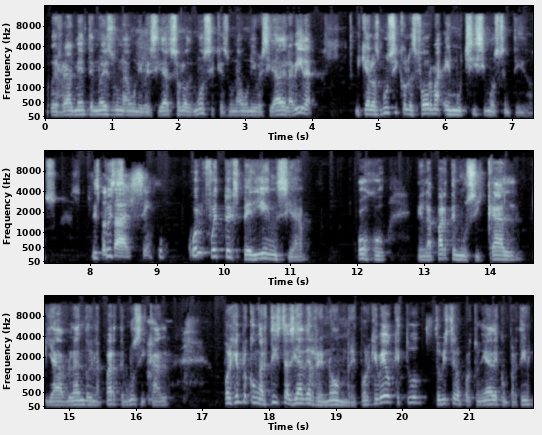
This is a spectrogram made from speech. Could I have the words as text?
pues realmente no es una universidad solo de música, es una universidad de la vida y que a los músicos les forma en muchísimos sentidos. Después, Total, sí. ¿Cuál fue tu experiencia, ojo, en la parte musical, ya hablando en la parte musical, por ejemplo, con artistas ya de renombre, porque veo que tú tuviste la oportunidad de compartir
